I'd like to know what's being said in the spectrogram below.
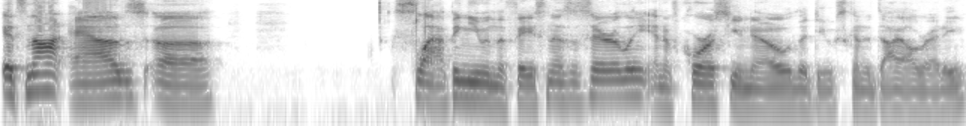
it's not as uh slapping you in the face necessarily, and of course you know the Duke's gonna die already.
